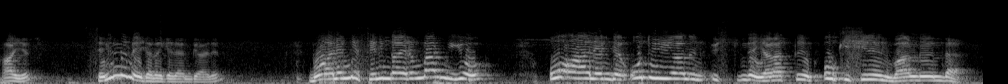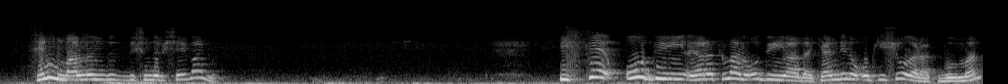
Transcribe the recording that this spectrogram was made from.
Hayır. Senin de meydana gelen bir alem. Bu alemde senin gayrın var mı? Yok. O alemde, o dünyanın üstünde yarattığın o kişinin varlığında senin varlığın dışında bir şey var mı? İşte o dünya, yaratılan o dünyada kendini o kişi olarak bulman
